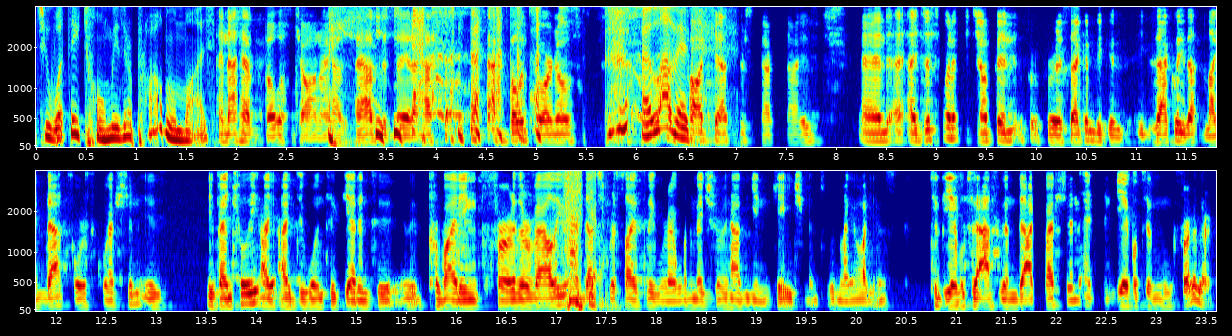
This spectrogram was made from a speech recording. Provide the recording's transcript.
to what they told me their problem was. And I have both, John. I have, I have to say it. I I both journals. I love it. Podcasters Paradise. And I just wanted to jump in for, for a second because exactly that, like that fourth question is eventually I, I do want to get into providing further value. Have and to. that's precisely where I want to make sure I have the engagement with my audience to be able to ask them that question and, and be able to move further.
